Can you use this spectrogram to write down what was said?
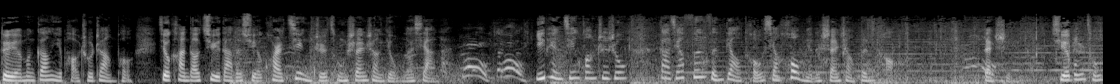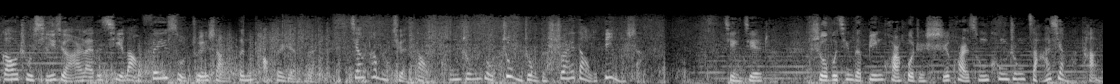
队员们刚一跑出帐篷，就看到巨大的雪块径直从山上涌了下来。一片惊慌之中，大家纷纷掉头向后面的山上奔逃。但是，雪崩从高处席卷而来的气浪飞速追上了奔逃的人们，将他们卷到了空中，又重重的摔到了地上。紧接着，数不清的冰块或者石块从空中砸向了他们。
